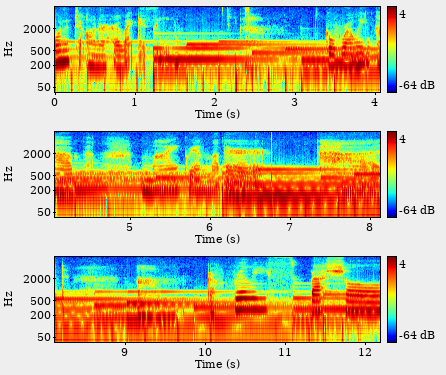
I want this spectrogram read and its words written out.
wanted to honor her legacy. Growing up, my grandmother had um, a really special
